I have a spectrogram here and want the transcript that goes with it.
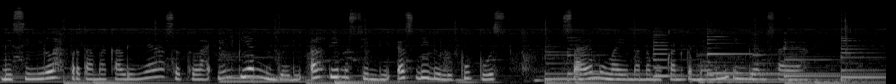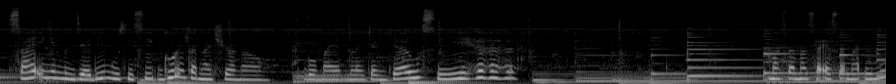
Di sinilah pertama kalinya setelah impian menjadi ahli mesin di SD dulu pupus, saya mulai menemukan kembali impian saya. Saya ingin menjadi musisi go internasional. Lumayan melenceng jauh sih. Masa-masa SMA ini,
